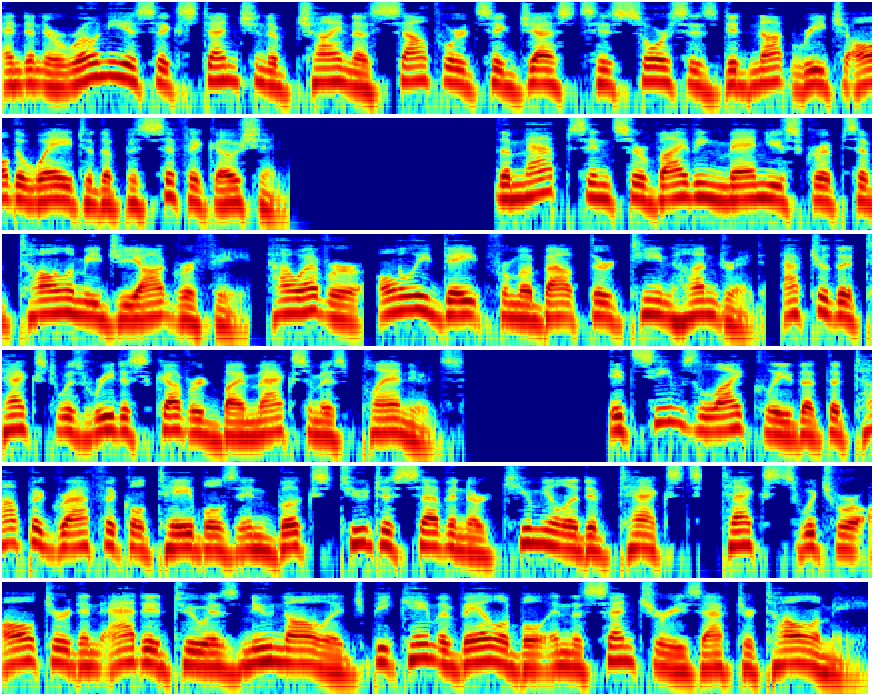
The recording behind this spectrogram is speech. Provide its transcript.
and an erroneous extension of China southward suggests his sources did not reach all the way to the Pacific Ocean. The maps in surviving manuscripts of Ptolemy geography, however, only date from about 1300, after the text was rediscovered by Maximus Planudes. It seems likely that the topographical tables in books 2 to 7 are cumulative texts, texts which were altered and added to as new knowledge became available in the centuries after Ptolemy.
